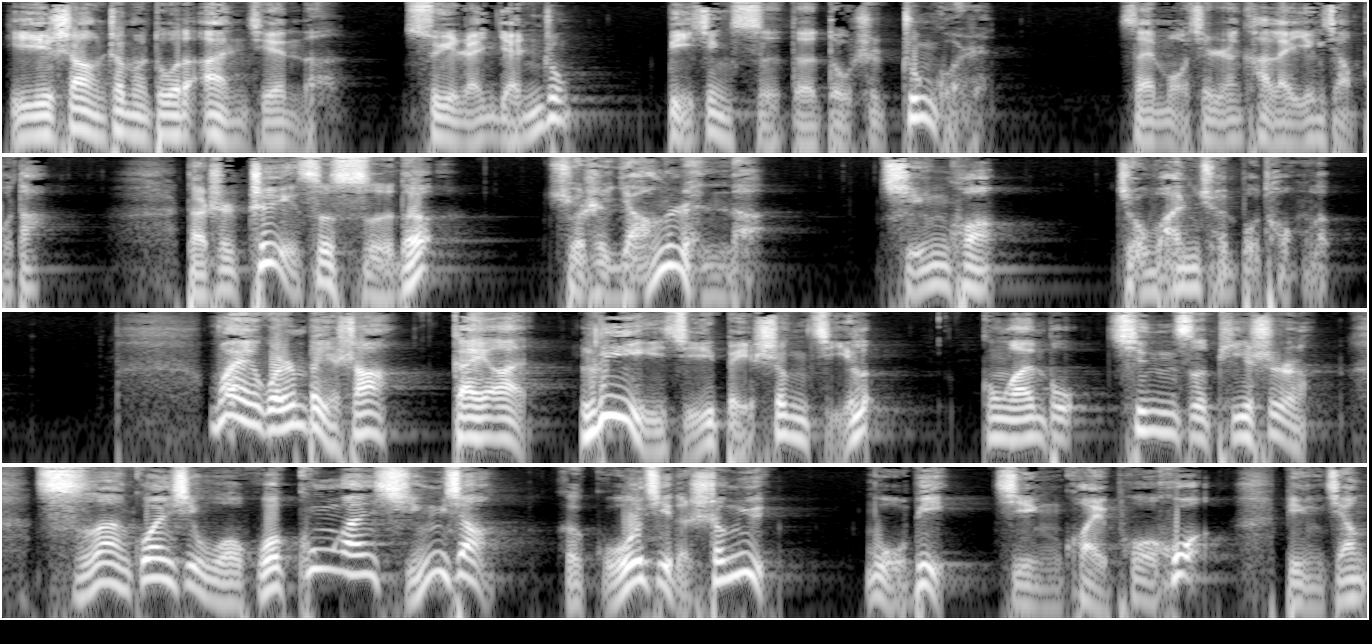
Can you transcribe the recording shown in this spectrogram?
以上这么多的案件呢，虽然严重，毕竟死的都是中国人，在某些人看来影响不大，但是这次死的却是洋人呢。情况就完全不同了。外国人被杀，该案立即被升级了。公安部亲自批示了，此案关系我国公安形象和国际的声誉，务必尽快破获，并将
